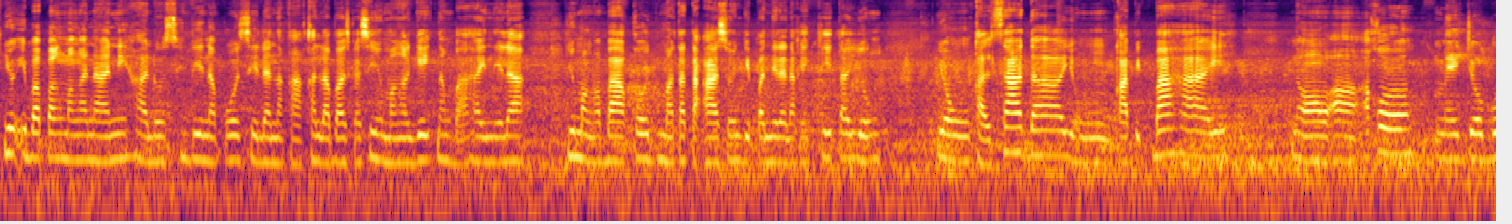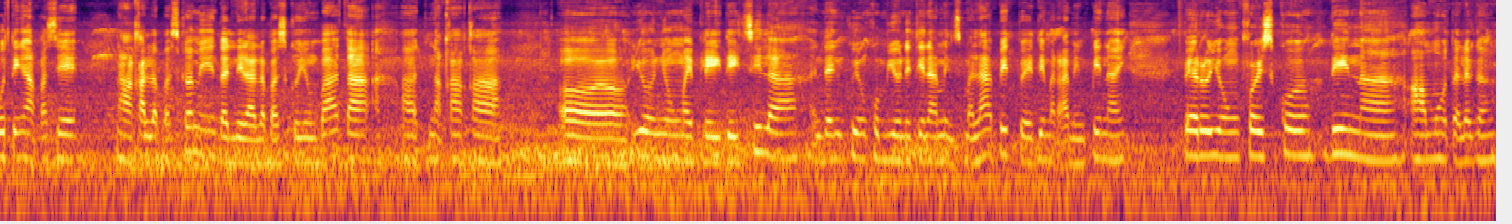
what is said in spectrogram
Yung iba pang mga nani halos hindi na po sila nakakalabas kasi yung mga gate ng bahay nila, yung mga bakod matataas so hindi pa nila nakikita yung yung kalsada, yung kapitbahay. No, uh, ako medyo buti nga kasi nakakalabas kami dahil nilalabas ko yung bata at nakaka uh, yun yung may play date sila. And then yung community namin is malapit pwede maraming Pinay pero yung first ko din na amo talagang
